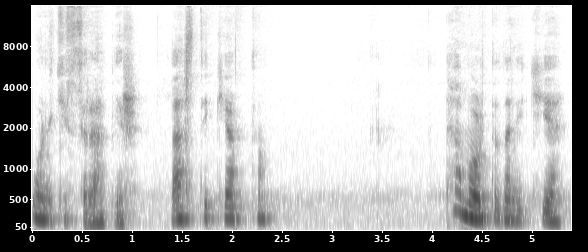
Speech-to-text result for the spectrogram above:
12 sıra bir lastik yaptım. Tam ortadan ikiye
